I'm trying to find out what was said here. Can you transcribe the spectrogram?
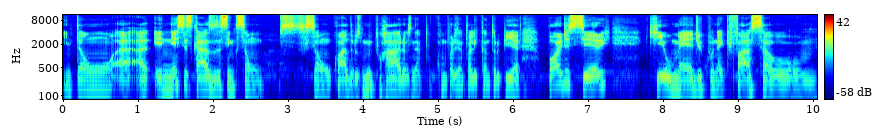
Então, a, a, nesses casos, assim, que são, são quadros muito raros, né? Como, por exemplo, a licantropia, pode ser que o médico, né, que faça o,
